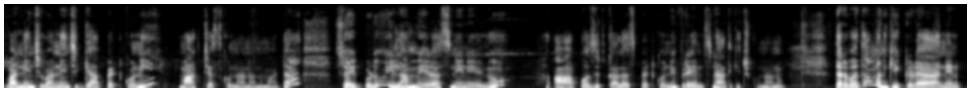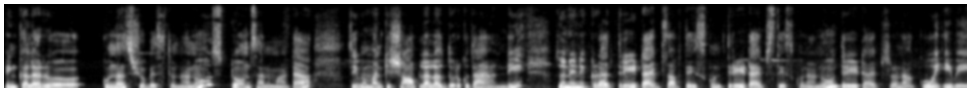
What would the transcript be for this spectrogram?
one inch one inch gap పెట్టుకొని మార్క్ చేసుకున్నాను అనమాట సో ఇప్పుడు ఇలా మిర్రర్స్ని నేను ఆపోజిట్ కలర్స్ పెట్టుకొని ఫ్రేమ్స్ని అతికించుకున్నాను. తర్వాత మనకి ఇక్కడ నేను పింక్ కలర్ కుందన్స్ చూపిస్తున్నాను స్టోన్స్ అనమాట సో ఇవి మనకి షాప్లలో దొరుకుతాయండి. సో నేను ఇక్కడ త్రీ టైప్స్ ఆఫ్ తీసుకు త్రీ టైప్స్ తీసుకున్నాను. త్రీ టైప్స్లో నాకు ఇవి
